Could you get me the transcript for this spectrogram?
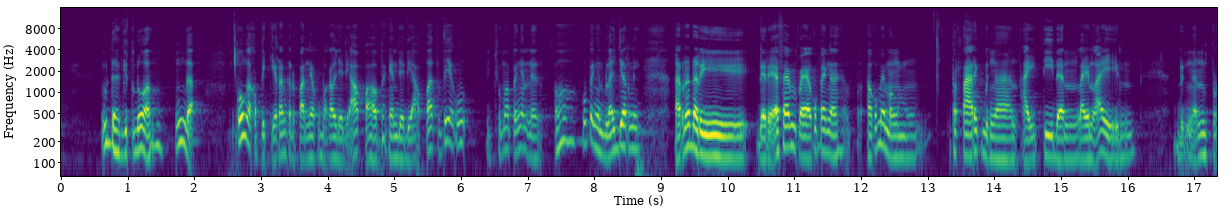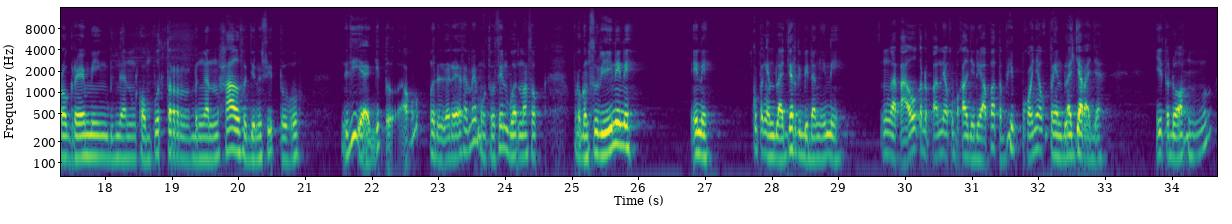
Udah gitu doang enggak. Aku nggak kepikiran ke depannya aku bakal jadi apa pengen jadi apa tapi aku cuma pengen oh aku pengen belajar nih. Karena dari dari SMP aku pengen aku memang tertarik dengan IT dan lain-lain. Dengan programming dengan komputer dengan hal sejenis itu. Jadi ya gitu aku udah dari SMP mutusin buat masuk program studi ini nih. Ini aku pengen belajar di bidang ini. Nggak tahu ke depannya aku bakal jadi apa tapi pokoknya aku pengen belajar aja. Itu doang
